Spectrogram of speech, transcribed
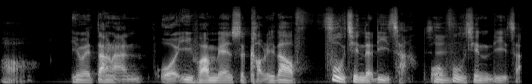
啊、哦，因为当然我一方面是考虑到父亲的立场，我父亲的立场，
